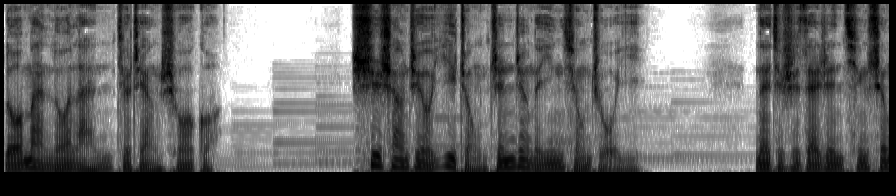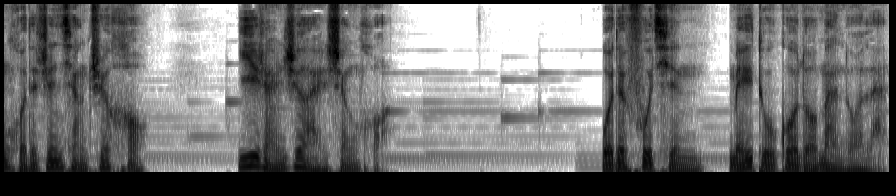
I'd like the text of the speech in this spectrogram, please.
罗曼·罗兰就这样说过：“世上只有一种真正的英雄主义，那就是在认清生活的真相之后，依然热爱生活。”我的父亲没读过罗曼·罗兰，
